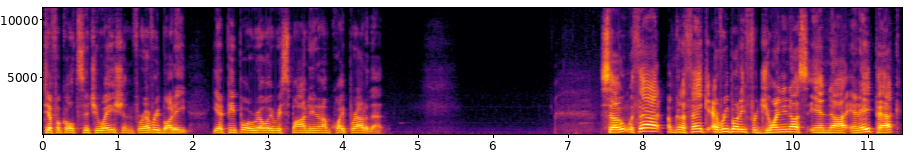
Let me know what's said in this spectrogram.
difficult situation for everybody, yet people are really responding, and I'm quite proud of that. So, with that, I'm going to thank everybody for joining us in, uh, in APAC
